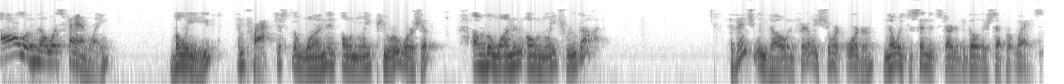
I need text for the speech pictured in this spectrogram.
All of Noah's family believed and practiced the one and only pure worship of the one and only true God. Eventually, though, in fairly short order, Noah's descendants started to go their separate ways.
